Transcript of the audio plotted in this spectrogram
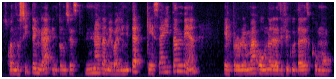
pues, cuando sí tenga, entonces nada me va a limitar, que es ahí también el problema o una de las dificultades como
